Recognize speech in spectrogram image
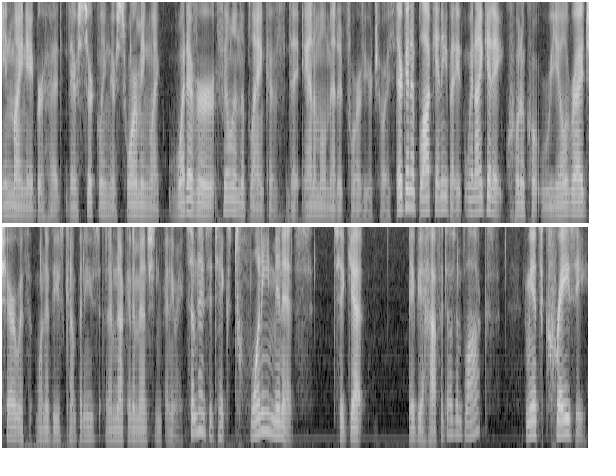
in my neighborhood. They're circling, they're swarming, like whatever, fill in the blank of the animal metaphor of your choice. They're going to block anybody. When I get a quote unquote real rideshare with one of these companies that I'm not going to mention, anyway, sometimes it takes 20 minutes to get maybe a half a dozen blocks. I mean, it's crazy.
